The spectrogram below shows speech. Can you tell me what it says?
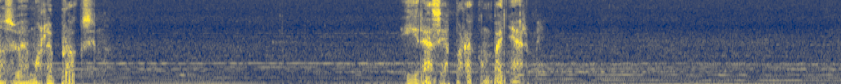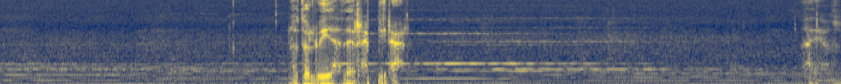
Nos vemos la próxima. Y gracias por acompañarme. No te olvides de respirar. Adiós.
